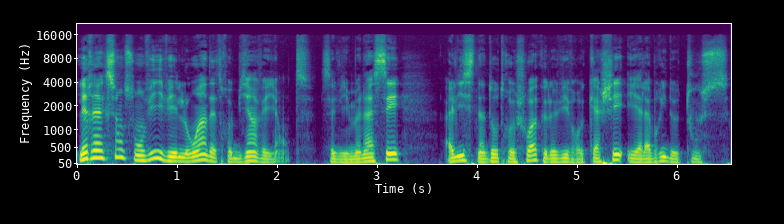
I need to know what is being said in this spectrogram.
les réactions sont vives et loin d'être bienveillantes. Sa vie menacée, Alice n'a d'autre choix que de vivre cachée et à l'abri de tous.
